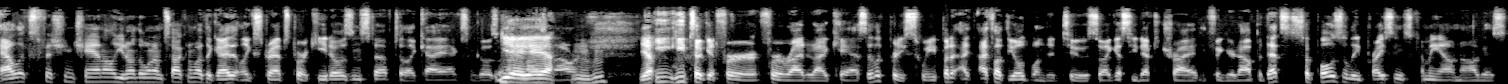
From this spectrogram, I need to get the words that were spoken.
Alex Fishing Channel, you know the one I'm talking about, the guy that like straps torpedoes and stuff to like kayaks and goes 100 Yeah, yeah, yeah. Mhm. Yep. He he took it for for a ride at ICAST. It looked pretty sweet, but I, I thought the old one did too. So I guess you'd have to try it and figure it out. But that's supposedly pricing's coming out in August,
